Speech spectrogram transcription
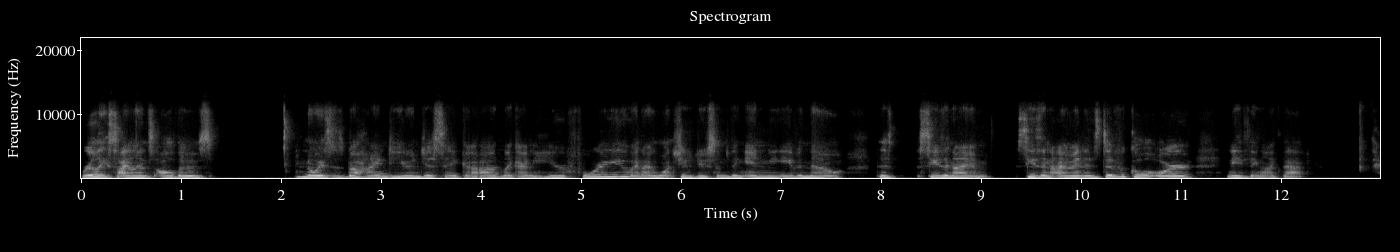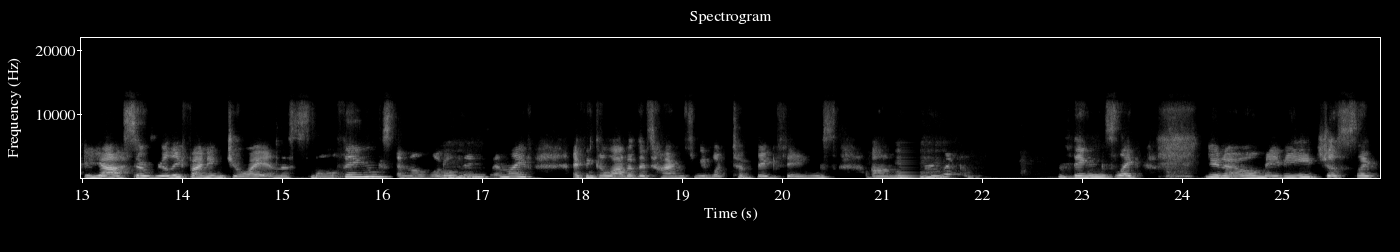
really silence all those noises behind you and just say, God, like I'm here for you and I want you to do something in me, even though the season I am season I'm in is difficult or anything like that. Yeah, so really finding joy in the small things and the little mm-hmm. things in life. I think a lot of the times we look to big things, um, mm-hmm. like things like, you know, maybe just like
